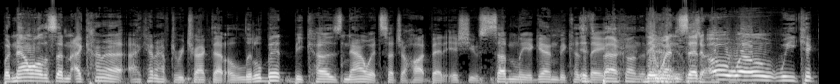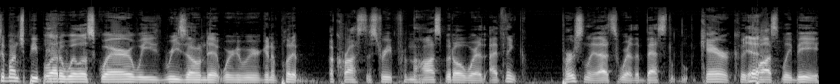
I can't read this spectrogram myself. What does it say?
But now all of a sudden, I kind of I kind of have to retract that a little bit because now it's such a hotbed issue suddenly again because It's they the they went and said, oh well, we kicked a bunch of people out of Willow Square. We rezoned it. We're, we're going to put it across the street from the hospital, where I think personally that's where the best care could Yeah. possibly be.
